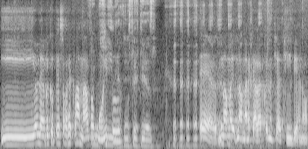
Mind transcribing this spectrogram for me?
E eu lembro que o pessoal reclamava muito. Tinder, com certeza. É, não mas, não, mas naquela época não tinha Tinder, não.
